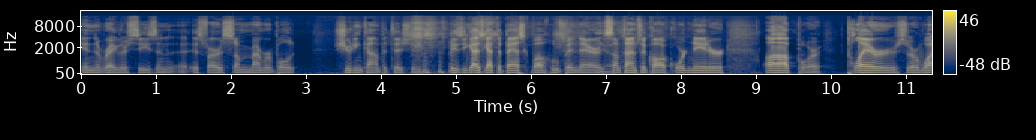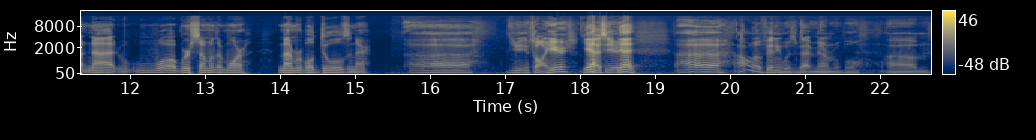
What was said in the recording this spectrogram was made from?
in the regular season, uh, as far as some memorable shooting competitions, because you guys got the basketball hoop in there, and sometimes they call a coordinator up or players or whatnot. What were some of the more memorable duels in there? Uh, you, talking here? Yeah, last year. yeah. Uh, I don't know if any was that memorable. Um,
